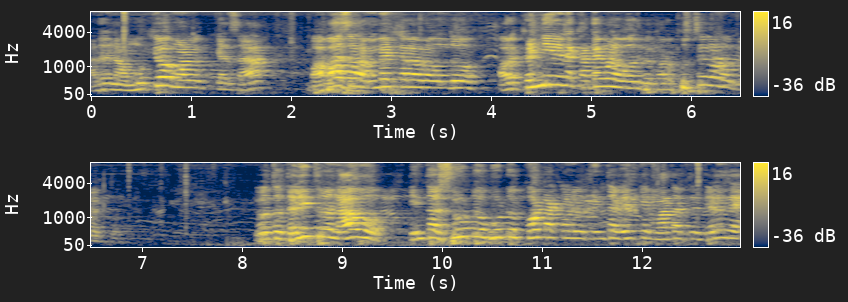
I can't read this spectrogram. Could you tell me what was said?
ಆದರೆ ನಾವು ಮುಖ್ಯವಾಗಿ ಮಾಡಬೇಕು ಕೆಲಸ ಬಾಬಾ ಸಾಹೇಬ್ ಅಂಬೇಡ್ಕರ್ ಅವರ ಒಂದು, ಅವರ ಕಣ್ಣೀರಿನ ಕಥೆಗಳು ಓದಬೇಕು, ಅವರ ಪುಸ್ತಕಗಳು ಓದಬೇಕು ಇವತ್ತು ದಲಿತರು ನಾವು ಇಂಥ ಶೂಟು ಬೂಟು ಕೋಟ್ ಹಾಕೊಂಡು ಇವತ್ತು ಇಂಥ ವೇದಿಕೆ ಮಾತಾಡ್ತೀವಿ ಅಂತ ಹೇಳಿದ್ರೆ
